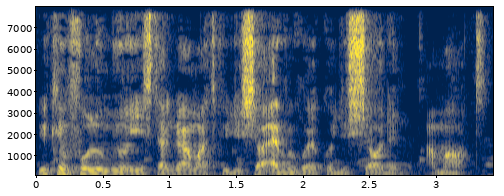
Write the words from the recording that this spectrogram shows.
You can follow me on Instagram at Kwadwo Sheldon everywhere. Kwadwo Sheldon. I'm out.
